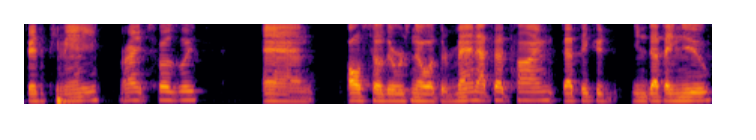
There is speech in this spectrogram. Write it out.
faith of humanity, right? Supposedly, and also there was no other men at that time that they could that they knew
